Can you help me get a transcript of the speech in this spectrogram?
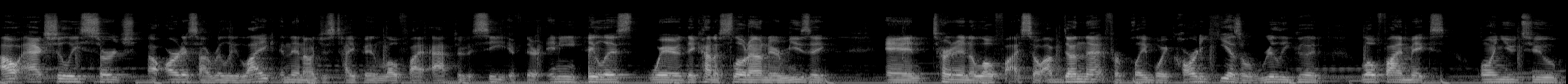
I'll actually search an artist I really like and then I'll just type in lo-fi after to see if there are any playlists where they kind of slow down their music and turn it into lo-fi. So I've done that for Playboi Carti. He has a really good lo-fi mix on YouTube.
